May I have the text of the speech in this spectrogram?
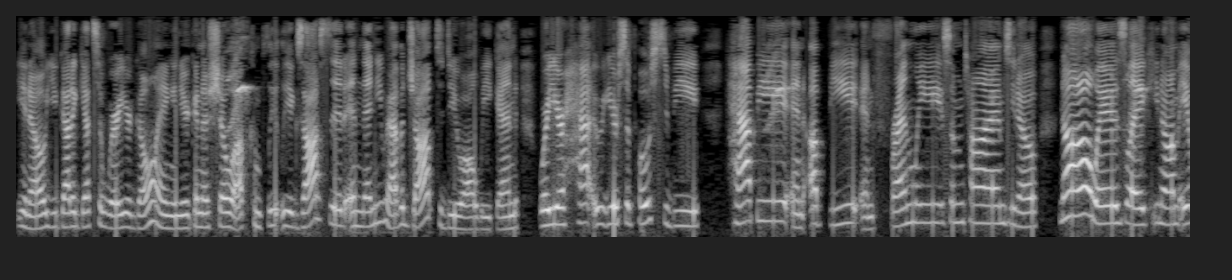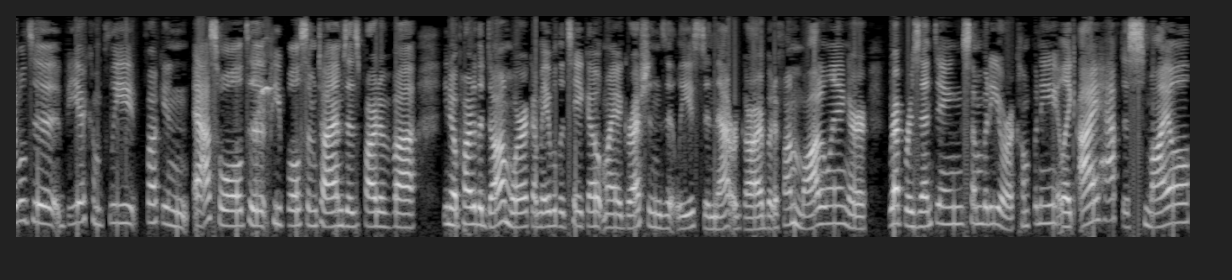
you know, you got to get to where you're going and you're going to show up completely exhausted and then you have a job to do all weekend where you're ha- you're supposed to be happy and upbeat and friendly sometimes, you know, not always. Like, you know, I'm able to be a complete fucking asshole to people sometimes as part of, uh, you know, part of the Dom work. I'm able to take out my aggressions at least in that regard. But if I'm modeling or representing somebody or a company, like, I have to smile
